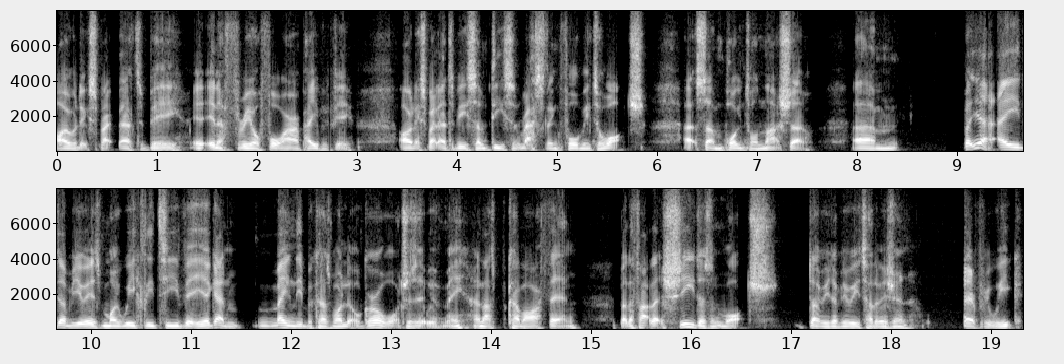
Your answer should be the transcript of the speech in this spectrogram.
I would expect there to be in a three or four hour pay per view. I would expect there to be some decent wrestling for me to watch at some point on that show. Um, but yeah, AEW is my weekly TV again, mainly because my little girl watches it with me, and that's become our thing. But the fact that she doesn't watch WWE television every week,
